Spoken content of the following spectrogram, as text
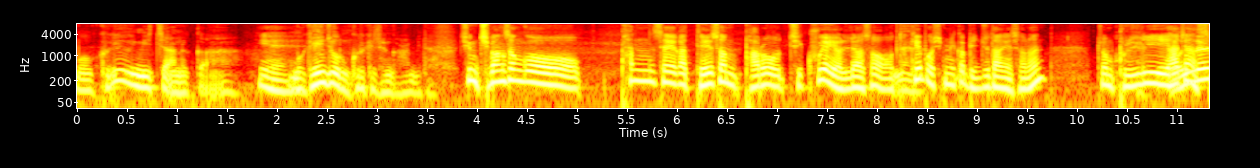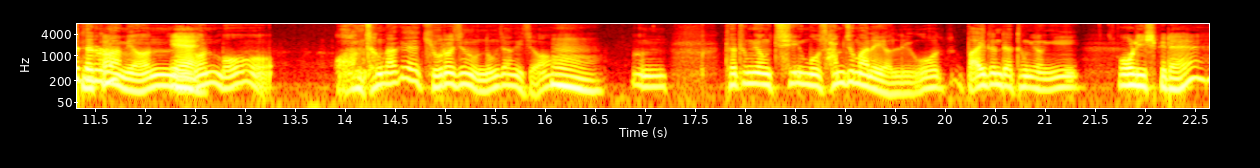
뭐 그게 의미 있지 않을까. 예. 뭐 개인적으로는 그렇게 생각합니다. 지금 지방선거 판세가 대선 바로 직후에 열려서 어떻게 네. 보십니까? 민주당에서는 좀 불리하지 않습니까? 원래대로라면 예. 이건 뭐 엄청나게 기울어지는 운동장이죠. 음. 음, 대통령 취임 후 3주 만에 열리고 바이든 대통령이 5월 20일에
